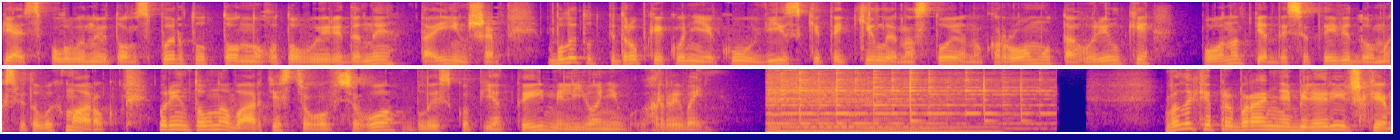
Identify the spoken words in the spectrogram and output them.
5,5 тонн спирту, тонну готової рідини та інше. Були тут підробки коньяку, віскі, текіли, настоянок, рому та горілки понад 50 відомих світових марок. Орієнтовна вартість цього всього близько 5 мільйонів гривень. Велике прибирання біля річки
